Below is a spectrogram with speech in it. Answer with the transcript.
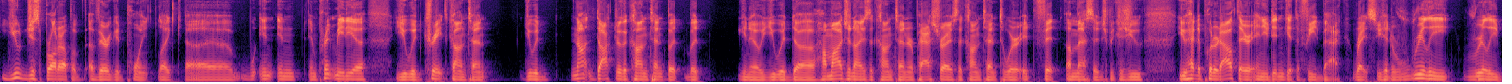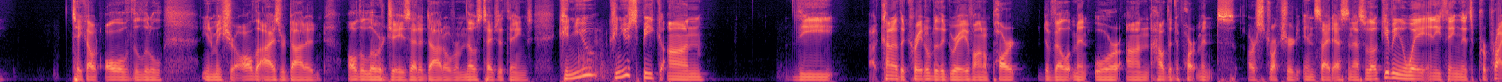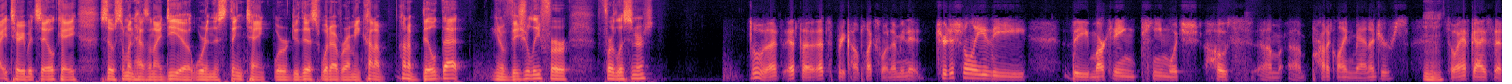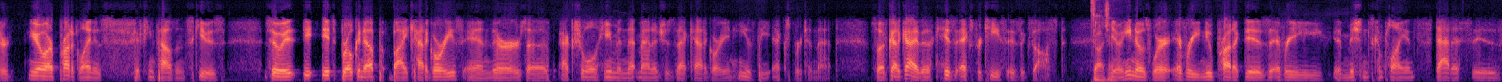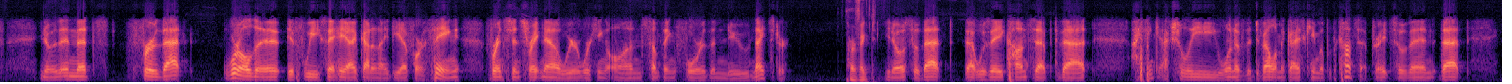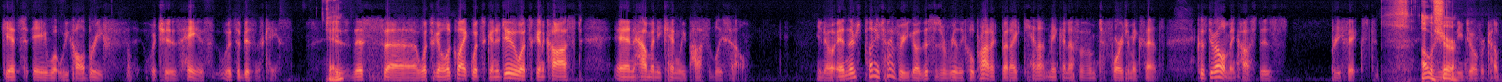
you just brought up a, a very good point. Like uh in in in print media you would create content. You would not doctor the content but but you know you would uh, homogenize the content or pasteurize the content to where it fit a message because you you had to put it out there and you didn't get the feedback right? So you had to really really take out all of the little, you know, make sure all the I's are dotted, all the lower J's had a dot over them, those types of things. Can you can you speak on the kind of the cradle to the grave on a part development or on how the departments are structured inside S&S without giving away anything that's proprietary, but say, okay, so someone has an idea, we're in this think tank, we're do this, whatever. I mean, kind of kind of build that, you know, visually for for listeners. Oh, that's that's a that's a pretty complex one. I mean, it, traditionally the the marketing team, which hosts um, uh, product line managers. So I have guys that are, you know, our product line is 15,000 SKUs. So it, it it's broken up by categories, and there's a actual human that manages that category, and he is the expert in that. So I've got a guy that his expertise is exhaust. Gotcha. You know, he knows where every new product is, every emissions compliance status is, you know, and that's for that world. Uh, if we say, hey, I've got an idea for a thing, for instance, right now we're working on something for the new Nightster. Perfect. You know, so that that was a concept that I think actually one of the development guys came up with the concept, right? So then that gets a what we call a brief, which is, hey, is, what's a business case? Okay. Is this uh, what's it going to look like? What's it going to do? What's it going to cost? And how many can we possibly sell? You know, and there's plenty of times where you go, this is a really cool product, but I cannot make enough of them to, for it to make sense because development cost is pretty fixed. Oh, You sure. need to overcome.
